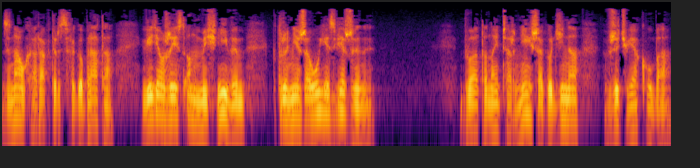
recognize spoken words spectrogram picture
Znał charakter swego brata, wiedział, że jest on myśliwym, który nie żałuje zwierzyny. Była to najczarniejsza godzina w życiu Jakuba.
